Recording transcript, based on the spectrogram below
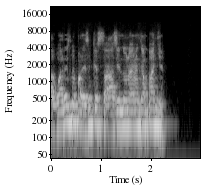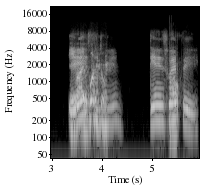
Jaguares me parece que está haciendo una gran campaña. Y va de cuarto. Tienen suerte.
